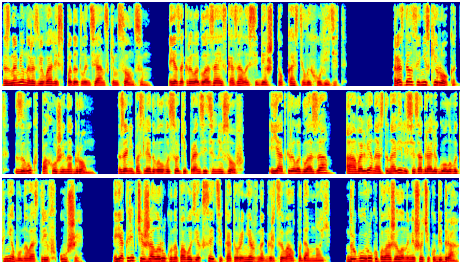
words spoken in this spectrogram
Знамена развивались под атлантианским солнцем. Я закрыла глаза и сказала себе, что Кастел их увидит. Раздался низкий рокот, звук, похожий на гром. За ним последовал высокий пронзительный зов. Я открыла глаза, а вольвены остановились и задрали головы к небу, навострив уши. Я крепче сжала руку на поводьях Сетти, который нервно горцевал подо мной. Другую руку положила на мешочек у бедра.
